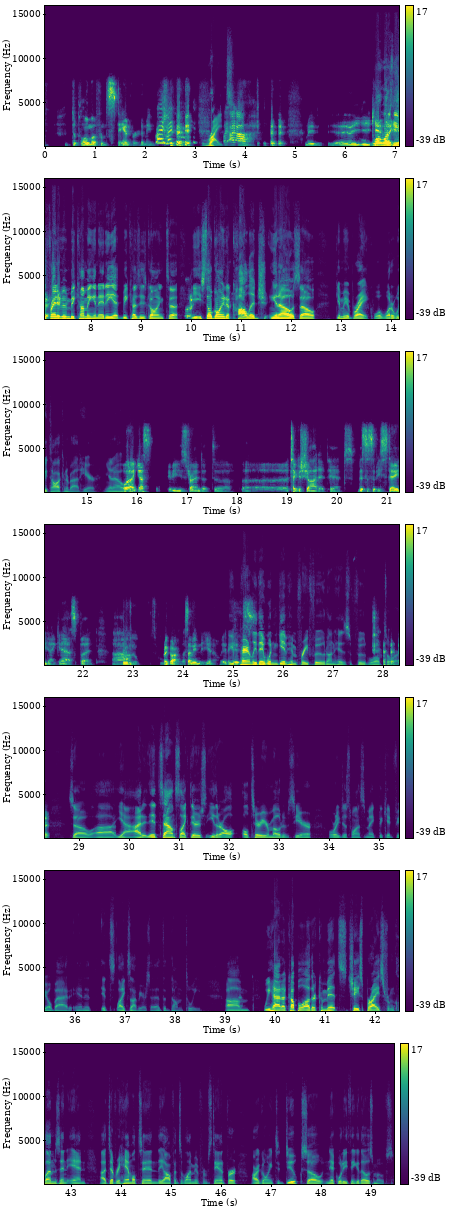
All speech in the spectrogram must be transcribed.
diploma from Stanford. I mean, right, like, right. Like, I, uh, I, mean, uh, well, what like is he afraid of him becoming an idiot because he's going to? He's still going to college, you know. So give me a break. What what are we talking about here? You know. Well, I guess maybe he's trying to, to uh, take a shot at, at Mississippi State. I guess, but. Um, regardless, I mean, you know, it, apparently they wouldn't give him free food on his Food World tour. so, uh, yeah, I, it sounds like there's either all ulterior motives here, or he just wants to make the kid feel bad, and it's it's like Xavier said, that's a dumb tweet. Um, we had a couple other commits: Chase Brice from Clemson and uh, Devery Hamilton, the offensive lineman from Stanford, are going to Duke. So, Nick, what do you think of those moves?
